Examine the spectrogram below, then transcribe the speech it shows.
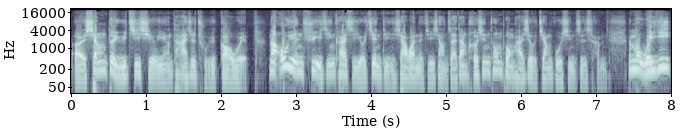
呃，相对于基期而言，它还是处于高位。那欧元区已经开始有见顶下弯的迹象在，但核心通膨还是有僵固性支撑。那么，唯一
